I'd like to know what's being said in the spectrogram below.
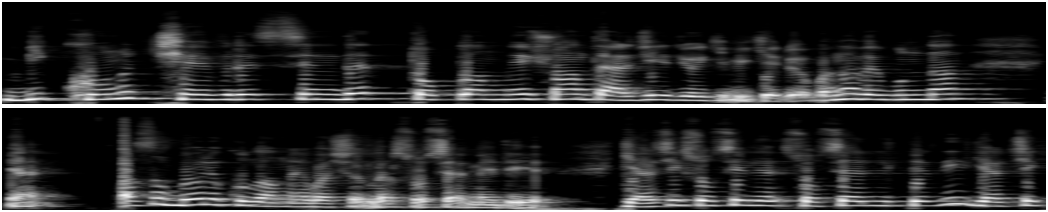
bir konu çevresinde toplanmayı şu an tercih ediyor gibi geliyor bana ve bundan yani asıl böyle kullanmaya başladılar sosyal medyayı. Gerçek sosyal sosyallikleri değil, gerçek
